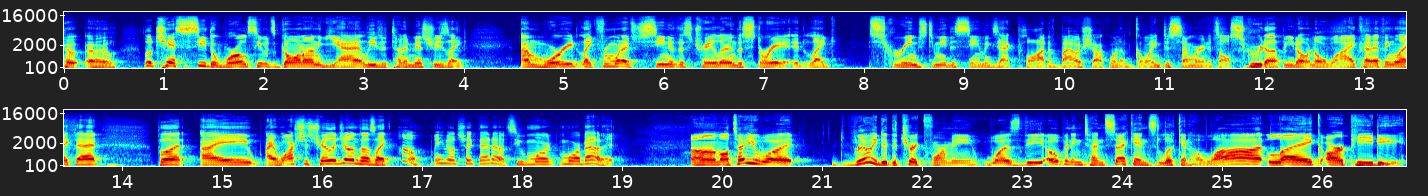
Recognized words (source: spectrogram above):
a a little chance to see the world, see what's going on. Yeah, it leaves a ton of mysteries. Like, I'm worried. Like from what I've seen of this trailer and the story, it like screams to me the same exact plot of Bioshock when I'm going to somewhere and it's all screwed up and you don't know why, kind of thing like that. But I I watched this trailer, Jones. I was like, oh, maybe I'll check that out, see more more about it. Um, I'll tell you what really did the trick for me was the opening 10 seconds looking a lot like RPD.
